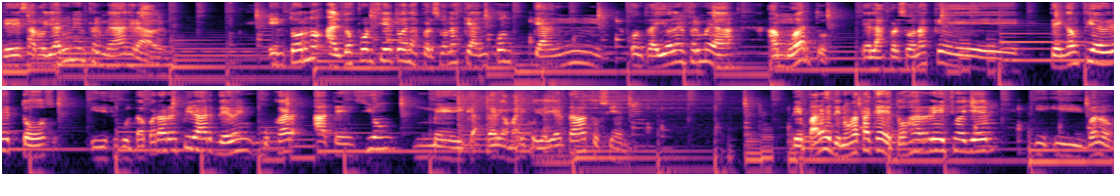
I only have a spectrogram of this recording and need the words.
de desarrollar una enfermedad grave. En torno al 2% de las personas que han, que han contraído la enfermedad han muerto. De las personas que tengan fiebre, tos y dificultad para respirar deben buscar atención médica. Verga, marico, yo ayer estaba tosiendo. De para que tenía un ataque de tos arrecho ayer y, bueno,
